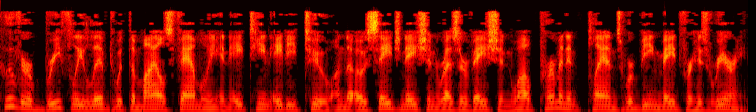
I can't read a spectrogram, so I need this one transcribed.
Hoover briefly lived with the Miles family in 1882 on the Osage Nation Reservation while permanent plans were being made for his rearing.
